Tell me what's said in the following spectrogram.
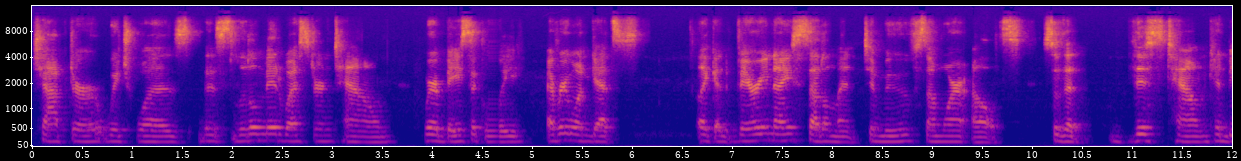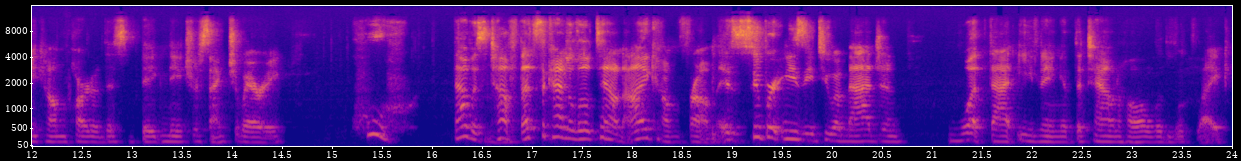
chapter, which was this little Midwestern town where basically everyone gets like a very nice settlement to move somewhere else so that this town can become part of this big nature sanctuary. Whew, that was tough. Mm-hmm. That's the kind of little town I come from. It's super easy to imagine what that evening at the town hall would look like.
